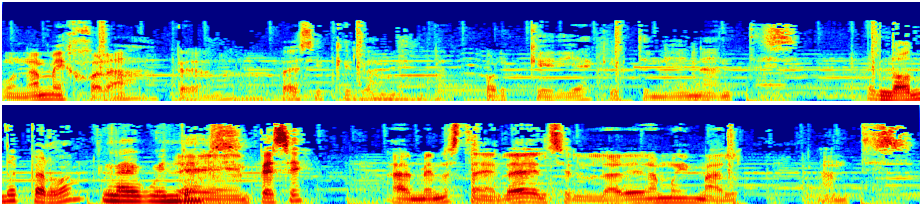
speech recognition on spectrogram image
una mejorada, pero no, parece que es la misma porquería que tenían antes. ¿En dónde, perdón? La de Windows. Eh, en PC, al menos también la del celular era muy mal antes.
